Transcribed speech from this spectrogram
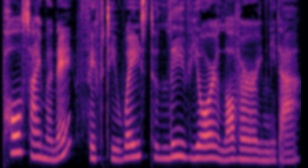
폴 사이먼의 50 Ways to Leave Your Lover입니다.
